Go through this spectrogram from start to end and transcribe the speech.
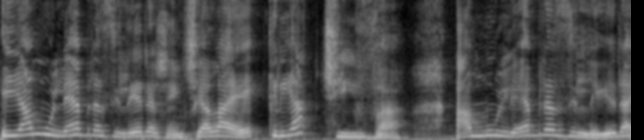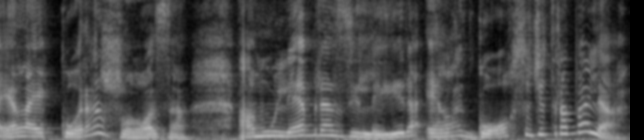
E a mulher brasileira, gente, ela é criativa. A mulher brasileira, ela é corajosa. A mulher brasileira, ela gosta de trabalhar.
